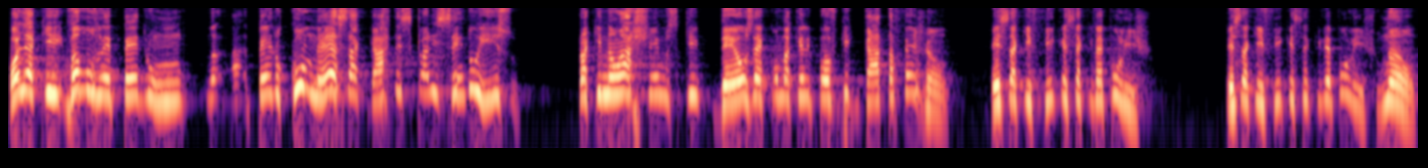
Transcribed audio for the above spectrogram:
Olha aqui, vamos ler Pedro 1. Pedro começa a carta esclarecendo isso, para que não achemos que Deus é como aquele povo que cata feijão. Esse aqui fica, esse aqui vai para o lixo. Esse aqui fica, esse aqui vai para o lixo. Não.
